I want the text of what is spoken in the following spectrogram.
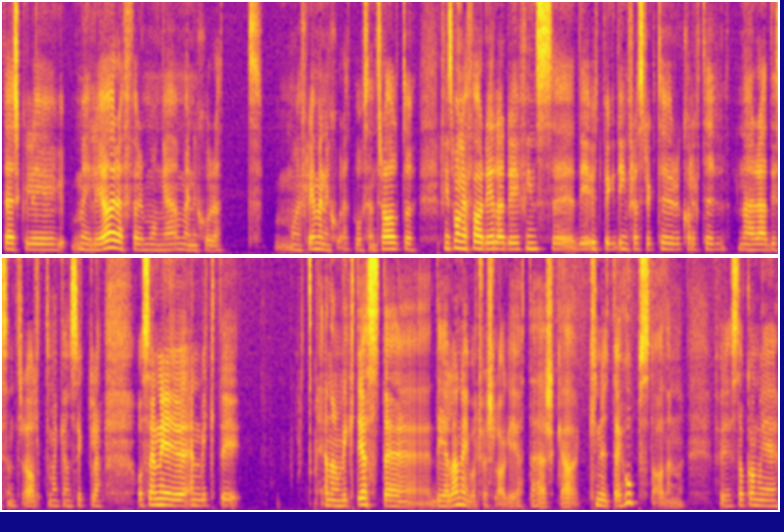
det här skulle möjliggöra för många människor att många fler människor att bo centralt. Och det finns många fördelar. Det finns eh, det är utbyggd infrastruktur, kollektiv, nära, det är centralt, man kan cykla. Och sen är ju en viktig en av de viktigaste delarna i vårt förslag är ju att det här ska knyta ihop staden. För Stockholm är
